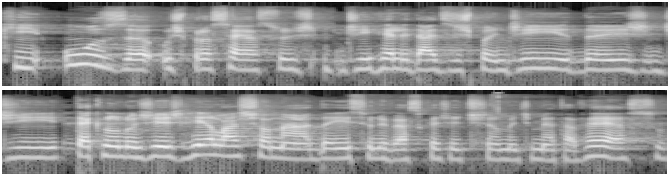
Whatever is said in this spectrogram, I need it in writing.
que usa os processos de realidades expandidas, de tecnologias relacionadas a esse universo que a gente chama de metaverso,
